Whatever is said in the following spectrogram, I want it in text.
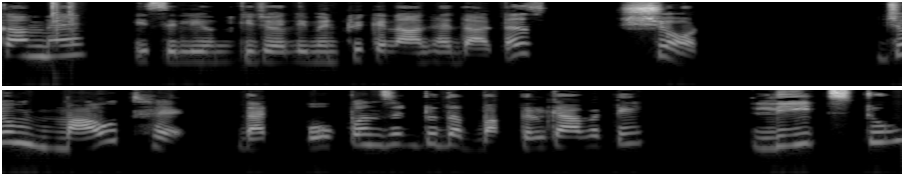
कम है, इसीलिए उनकी जो एलिमेंट्री कैनाल है दैट इज़ शॉर्ट जो माउथ है that opens into the buccal cavity leads to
